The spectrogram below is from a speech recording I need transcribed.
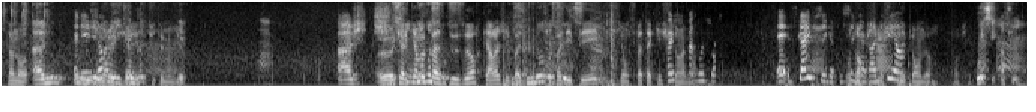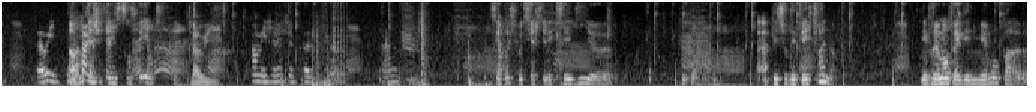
Putain, non. Euh, nous, Elle est n'oubliez jaune. pas Ouais, le je item vais block. tout au milieu. Ah, Euh, suis quelqu'un me passe deux heures car là j'ai pas, pas d'épée si on se fait attaquer je suis Ouais, dans la merde. Eh, Skype, c'est Bon gratuit, hein. l'épée en or. Tant pis. Oui, c'est gratuit. Bah oui. Ah, on t'achètes la licence payante. Bah oui. Non, mais j'achète pas. le-. Parce qu'après, tu peux aussi acheter des crédits. Euh... Appeler sur des téléphones. Mais vraiment, toi, avec des numéros, pas. euh,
